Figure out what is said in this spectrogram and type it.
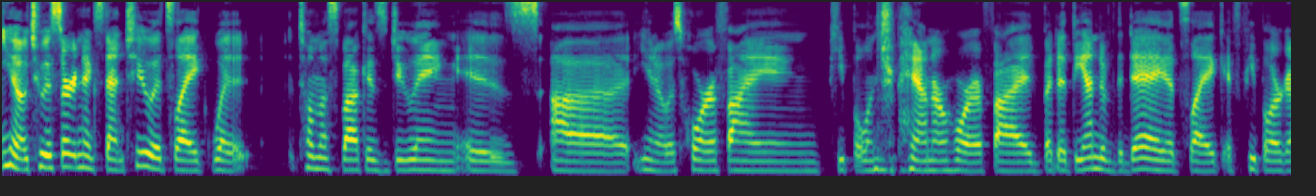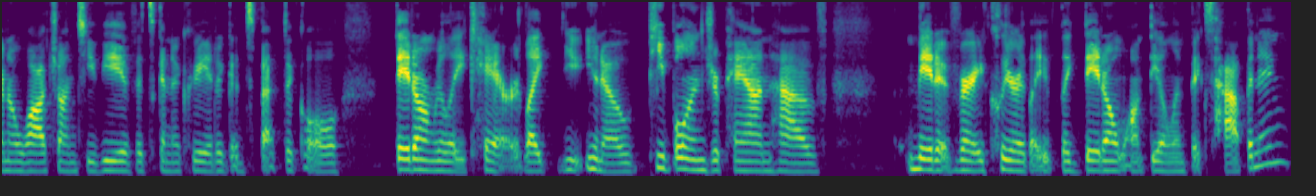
you know, to a certain extent too, it's like what Thomas Bach is doing is, uh, you know, is horrifying. People in Japan are horrified, but at the end of the day, it's like if people are going to watch on TV, if it's going to create a good spectacle, they don't really care. Like you, you know, people in Japan have made it very clear, like like they don't want the Olympics happening.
